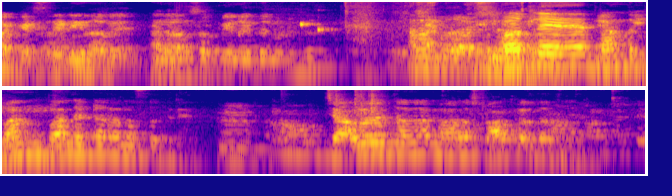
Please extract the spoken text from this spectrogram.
ಪ್ಯಾಕೆಟ್ಸ್ ರೆಡಿ ಇದಾವೆ. ಅದೊಂದು ಸ್ವಲ್ಪ ಏನೈತೆ ನೋಡಿ ಮೋಸ್ಟ್ಲಿ ಬಂದ್ ಬಂದ್ ಬಂದ್ ಇಟ್ಟಾರ ಅನಸ್ತದ್ರಿ. ಚಾಲು ಇತ್ತಂದ್ರೆ ಮಾಲ ಸ್ಟಾಕ್ ಇರ್ತೈತಿ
